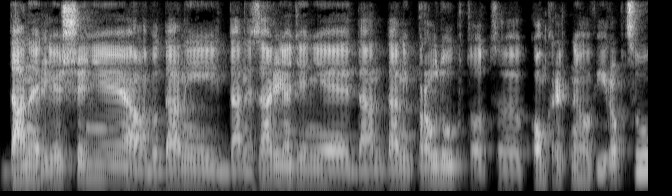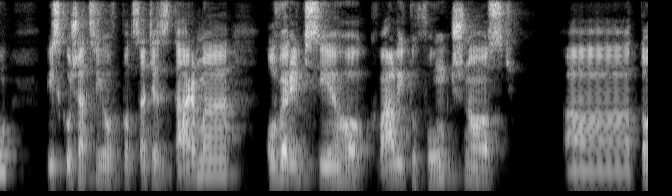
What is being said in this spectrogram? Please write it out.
dané riešenie alebo daný, dané zariadenie, dan, daný produkt od uh, konkrétneho výrobcu, vyskúšať si ho v podstate zdarma, overiť si jeho kvalitu, funkčnosť, to,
